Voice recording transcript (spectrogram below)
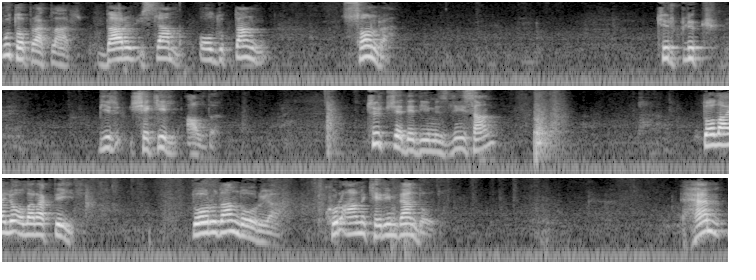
bu topraklar Darül İslam olduktan sonra Türklük bir şekil aldı. Türkçe dediğimiz lisan dolaylı olarak değil, doğrudan doğruya Kur'an-ı Kerim'den doğdu. Hem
